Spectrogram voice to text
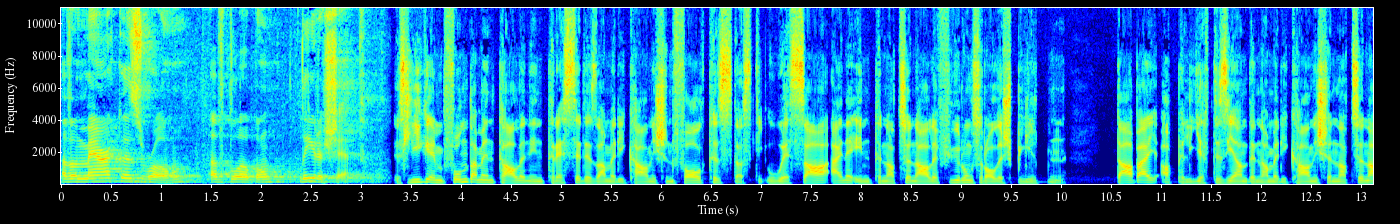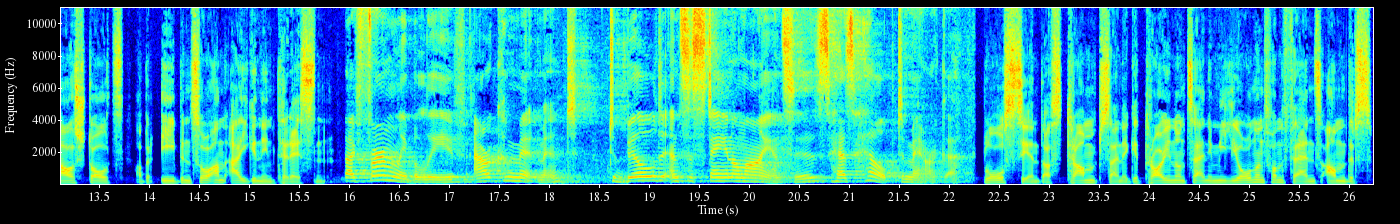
of America's role of global leadership. Es liege im fundamentalen Interesse des amerikanischen Volkes, dass die USA eine internationale Führungsrolle spielten. Dabei appellierte sie an den amerikanischen Nationalstolz, aber ebenso an Eigeninteressen. I firmly believe our commitment to build and sustain alliances has helped America. Bloß sehen das Trump, seine Getreuen und seine Millionen von Fans anders.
